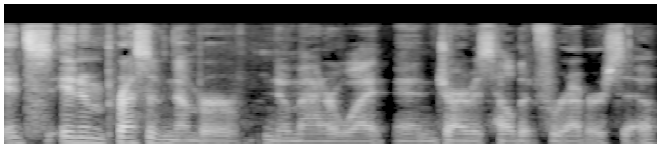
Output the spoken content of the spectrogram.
it's an impressive number, no matter what. And Jarvis held it forever, so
